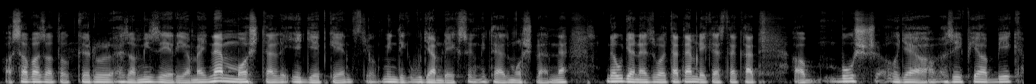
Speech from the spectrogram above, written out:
a szavazatok körül ez a mizéria megy. Nem most el egyébként, mindig úgy emlékszünk, mint ez most lenne, de ugyanez volt, tehát emlékeztek, hát a Bush, ugye az ifjabbik,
